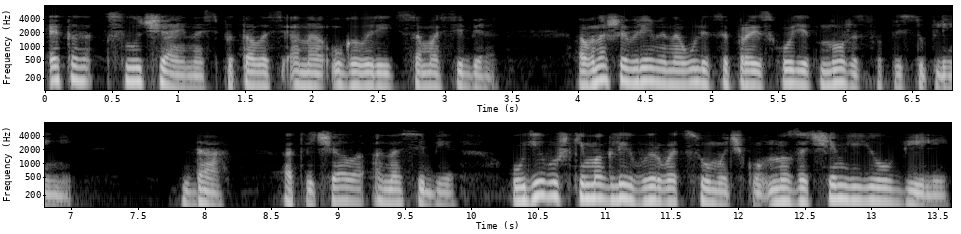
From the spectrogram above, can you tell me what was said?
Это случайность, пыталась она уговорить сама себя. А в наше время на улице происходит множество преступлений. Да, отвечала она себе, у девушки могли вырвать сумочку, но зачем ее убили?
